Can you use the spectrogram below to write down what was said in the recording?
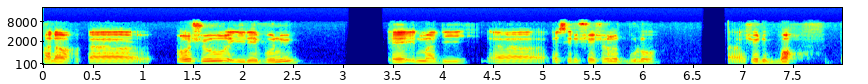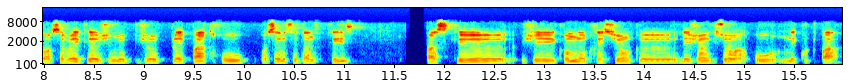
Alors, euh, un jour, il est venu et il m'a dit euh, Est-ce que tu cherches un autre boulot? Je lui ai dit Bon, bon c'est vrai que je ne me, je me plais pas trop au sein de cette entreprise parce que j'ai comme l'impression que les gens qui sont en haut n'écoutent pas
